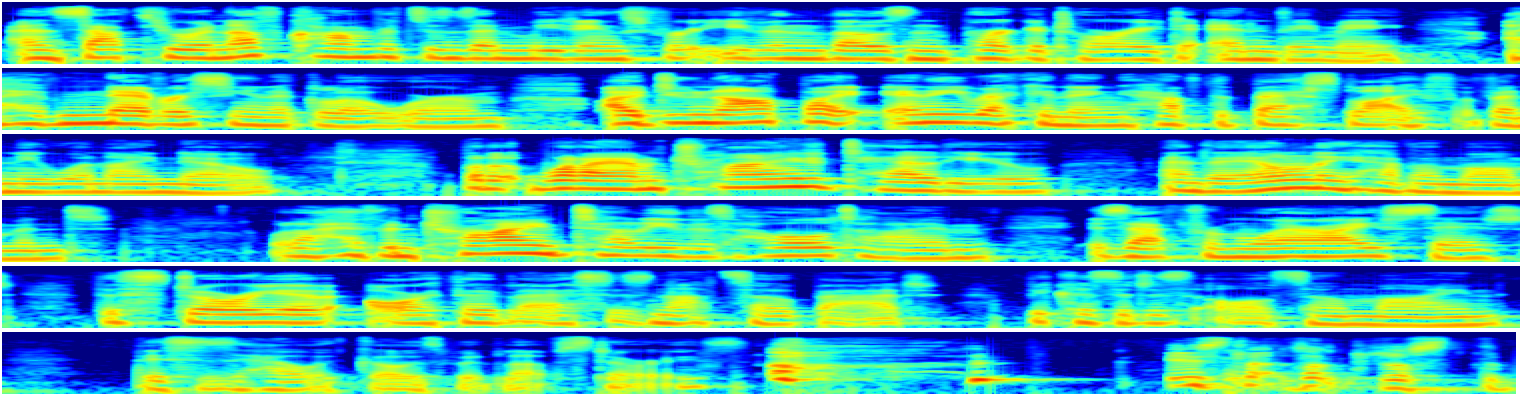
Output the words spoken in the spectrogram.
and sat through enough conferences and meetings for even those in purgatory to envy me. I have never seen a glowworm. I do not, by any reckoning, have the best life of anyone I know. But what I am trying to tell you, and I only have a moment, what I have been trying to tell you this whole time is that from where I sit, the story of Arthur Less is not so bad because it is also mine. This is how it goes with love stories. Isn't that not just the,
